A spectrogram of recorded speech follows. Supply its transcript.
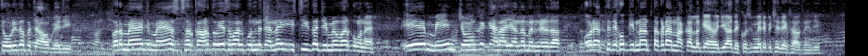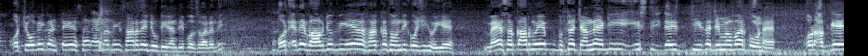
ਚੋਰੀ ਦਾ ਬਚਾਅ ਹੋ ਗਿਆ ਜੀ। ਪਰ ਮੈਂ ਮੈਂ ਸਰਕਾਰ ਤੋਂ ਇਹ ਸਵਾਲ ਪੁੱਛਣਾ ਚਾਹੁੰਦਾ ਇਸ ਚੀਜ਼ ਦਾ ਜ਼ਿੰਮੇਵਾਰ ਕੌਣ ਹੈ? ਇਹ ਮੇਨ ਚੌਂਕ ਕਹਿਲਾਇਆ ਜਾਂਦਾ ਮੰਨਣ ਦਾ। ਔਰ ਇੱਥੇ ਦੇਖੋ ਕਿੰਨਾ ਤਕੜਾ ਨਾਕਾ ਲੱਗਿਆ ਹੋਇਆ ਜੀ ਆ ਦੇਖੋ ਤੁਸੀਂ ਮੇਰੇ ਪਿੱਛੇ ਦੇਖ ਸਕਦੇ ਹੋ ਜੀ। ਔਰ 24 ਘੰਟੇ ਸਰ ਇਹਨਾਂ ਦੀ ਸਾਰੇ ਦੀ ਡਿਊਟੀ ਰਹਿੰਦੀ ਪੁਲਿਸ ਵਾਲਿਆਂ ਦੀ। ਔਰ ਇਹਦੇ ਬਾਵਜੂਦ ਵੀ ਇਹ ਹਰਕਤ ਹੋਣ ਦੀ ਕੋਸ਼ਿਸ਼ ਹੋਈ ਹੈ। ਮੈਂ ਸਰਕਾਰ ਨੂੰ ਇਹ ਪੁੱਛਣਾ ਚਾਹੁੰਦਾ ਹਾਂ ਕਿ ਇਸ ਚੀਜ਼ ਦਾ ਜ਼ਿੰਮੇਵਾਰ ਕੌਣ ਹੈ? ਔਰ ਅੱਗੇ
